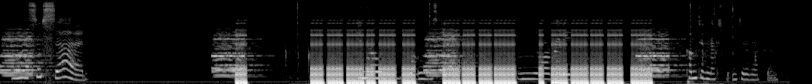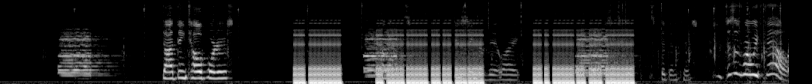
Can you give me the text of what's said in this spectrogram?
Oh, it's so sad. You know what we must do Come to the next into the next room. God dang teleporters. The dentist. This is where we fail.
